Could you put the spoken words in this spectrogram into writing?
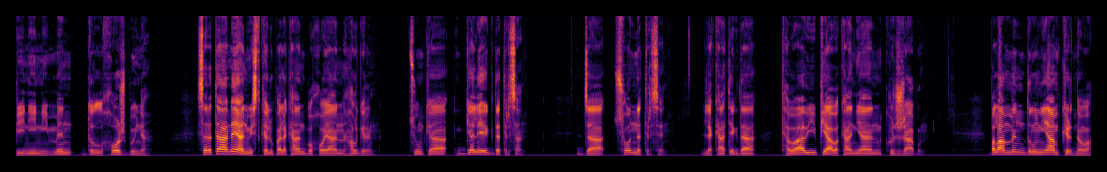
بینینی من دڵخۆش بووینە سەرەتا نەیان ویست کەلوپەلەکان بۆ خۆیان هەڵگرن چونکە گەلێک دەترسان جا چۆن نەترسێن لە کاتێکدا تەواوی پیاوەکانیان کوژرابوون بەڵام من دڵنیام کردنەوە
